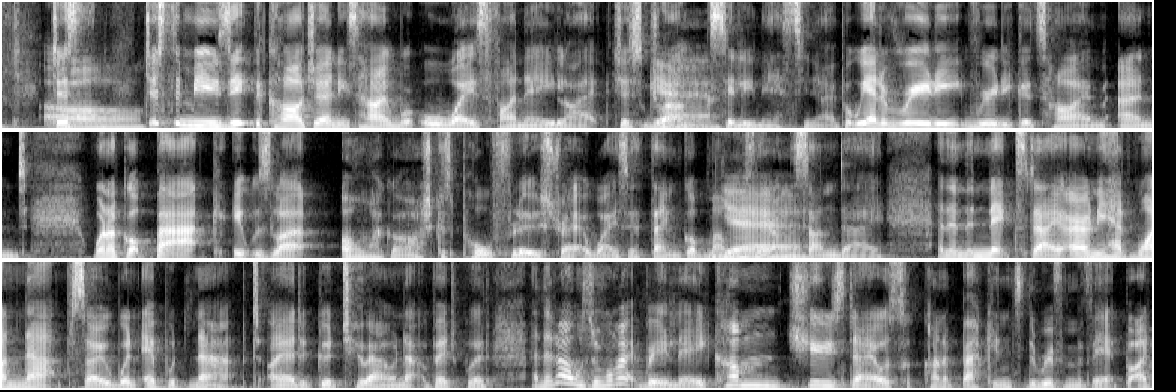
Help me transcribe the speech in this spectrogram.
just Oh. just the music, the car journeys home were always funny, like just drunk Yeah. silliness, you know. But we had a really, really good time. And when I got back, it was like, oh my gosh, because Paul flew straight away. So thank God mum was there on the Sunday. And then the next day, I only had one nap. So when Edward napped, I had a good two hour nap of Edward. And then I was all right, really. Come Tuesday, I was kind of back into the rhythm of it. But I,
